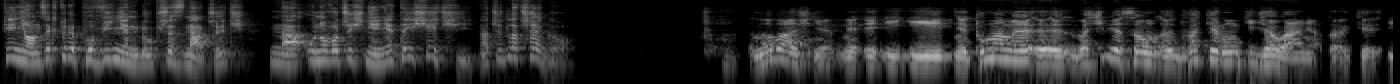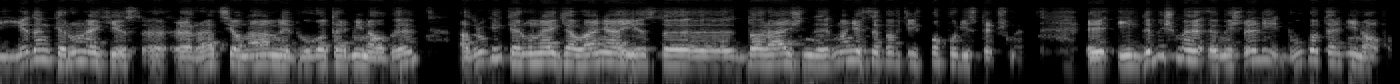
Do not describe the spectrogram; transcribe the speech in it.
pieniądze, które powinien był przeznaczyć na unowocześnienie tej sieci. Znaczy dlaczego? No właśnie. I, i, I, tu mamy, e, właściwie są dwa kierunki działania. Tak? I jeden kierunek jest e, racjonalny, długoterminowy, a drugi kierunek działania jest e, doraźny, no nie chcę powiedzieć populistyczny. I gdybyśmy myśleli długoterminowo,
